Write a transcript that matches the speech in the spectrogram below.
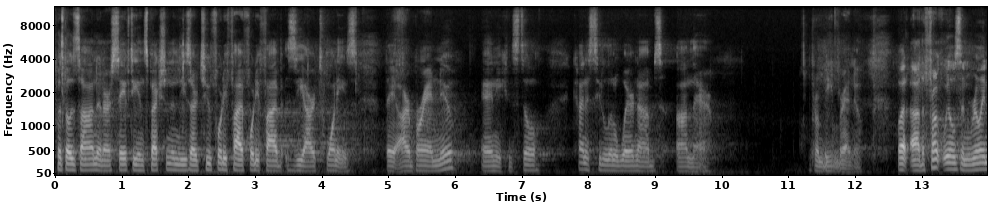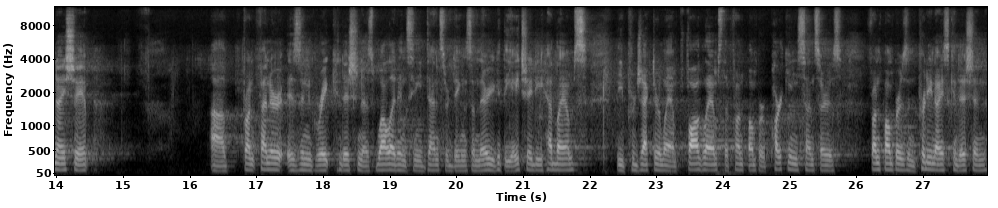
Put those on in our safety inspection, and these are 245-45 ZR20s. They are brand new, and you can still kind of see the little wear knobs on there from being brand new. But uh, the front wheel's in really nice shape. Uh, front fender is in great condition as well. I didn't see any dents or dings on there. You get the HID headlamps, the projector lamp fog lamps, the front bumper parking sensors, front bumper's in pretty nice condition.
